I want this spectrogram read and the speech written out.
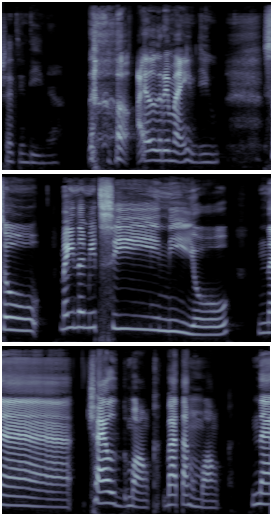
Shit, hindi na. I'll remind you. So, may na-meet si Neo na child monk, batang monk, na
